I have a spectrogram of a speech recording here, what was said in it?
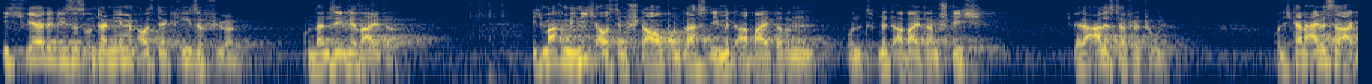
Ich werde dieses Unternehmen aus der Krise führen. Und dann sehen wir weiter. Ich mache mich nicht aus dem Staub und lasse die Mitarbeiterinnen und Mitarbeiter im Stich. Ich werde alles dafür tun. Und ich kann eines sagen.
